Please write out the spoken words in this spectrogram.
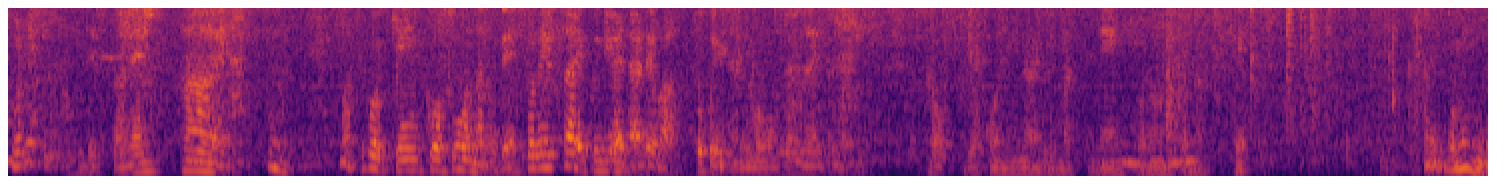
それですかね。はい、うん、まあすごい健康そうなのでそれさえクリアであれば特に何も問題ないと思います。と横になりますね。コロンとなって。はい。ごめんよ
